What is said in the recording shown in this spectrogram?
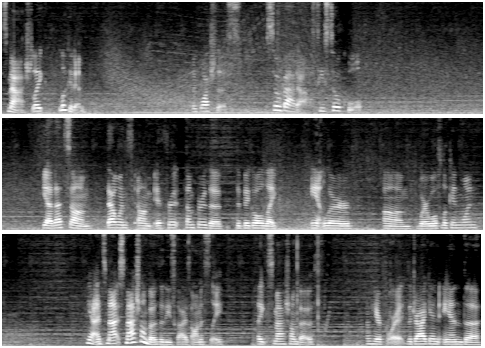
smash. Like, look at him. Like, watch this. So badass. He's so cool. Yeah, that's, um, that one's, um, Ifrit Thumper, the, the big old, like, antler, um, werewolf-looking one. Yeah, and smash, smash on both of these guys, honestly. Like, smash on both. I'm here for it. The dragon and the,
